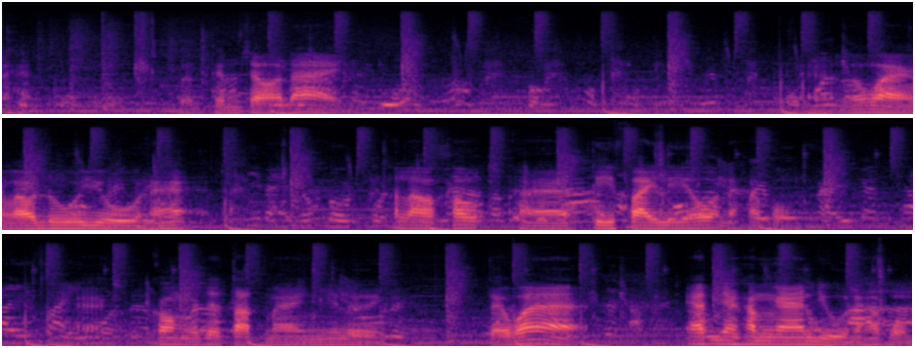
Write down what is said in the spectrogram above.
นะฮะเปิดเต็มจอได้ ระหว่างเราดูอยู่นะฮะ ถ้าเราเข้าตีไฟเลี้ยวนะครับผมกล้องก็จะตัดมาอย่างนี้เลย แต่ว่าแอปยังทำงานอยู่นะครับผม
